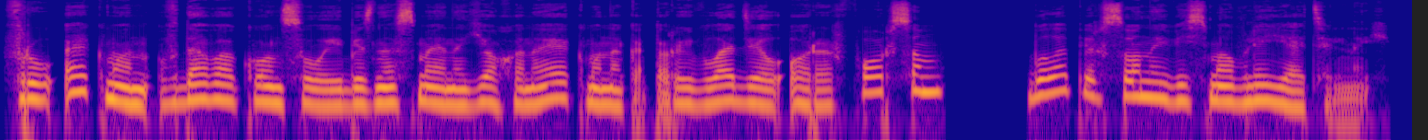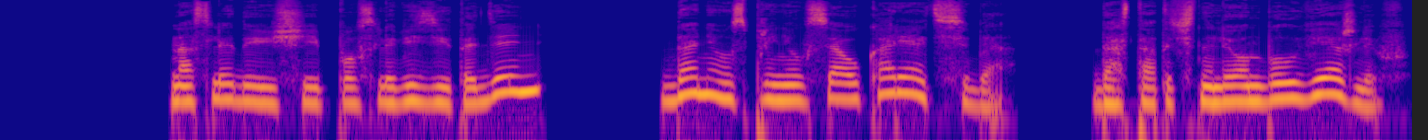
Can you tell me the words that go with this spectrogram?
Фру Экман, вдова консула и бизнесмена Йохана Экмана, который владел Орерфорсом, была персоной весьма влиятельной. На следующий после визита день Даниус принялся укорять себя. Достаточно ли он был вежлив?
